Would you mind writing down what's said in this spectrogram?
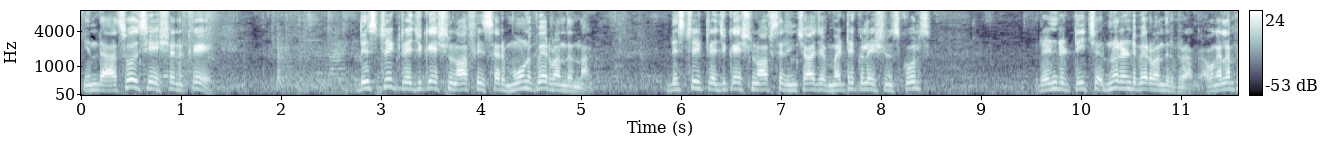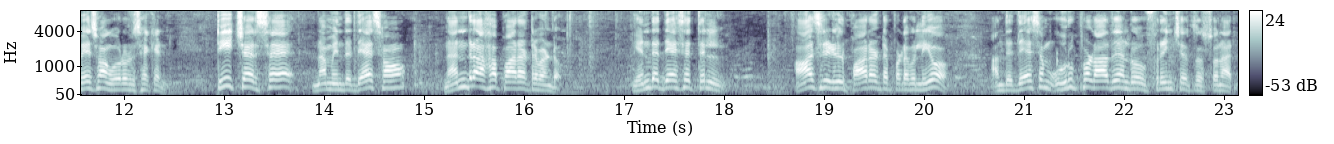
இந்த அசோசியேஷனுக்கு டிஸ்ட்ரிக்ட் எஜுகேஷனல் ஆஃபீஸர் மூணு பேர் வந்திருந்தாங்க. District education officer in-charge of matriculation schools ரெண்டு டீச்சர் இன்னும் ரெண்டு பேர் வந்திருக்கிறாங்க. அவங்க எல்லாம் பேசுவாங்க ஒரு ஒரு செகண்ட் டீச்சர்ஸை நம்ம இந்த தேசம் நன்றாக பாராட்ட வேண்டும். எந்த தேசத்தில் ஆசிரியர்கள் பாராட்டப்படவில்லையோ அந்த தேசம் உருப்படாது என்று ஒரு ஃப்ரெஞ்சர் சொன்னார்.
